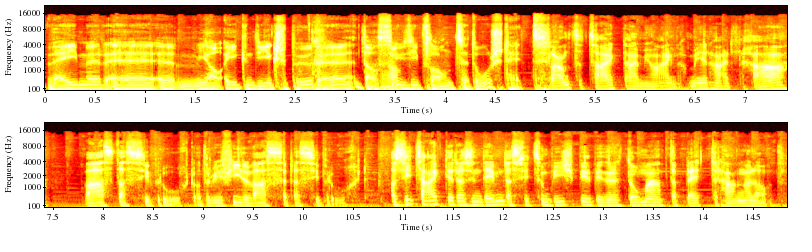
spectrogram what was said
wollen wir äh, äh, ja, irgendwie spüren, dass Ja. unsere Pflanze Durst hat. Die Pflanze zeigt einem ja eigentlich mehrheitlich an, was das sie braucht oder wie viel Wasser das sie braucht. Also sie zeigt dir das indem, dass sie zum Beispiel bei einer Tomate Blätter hängen lässt.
